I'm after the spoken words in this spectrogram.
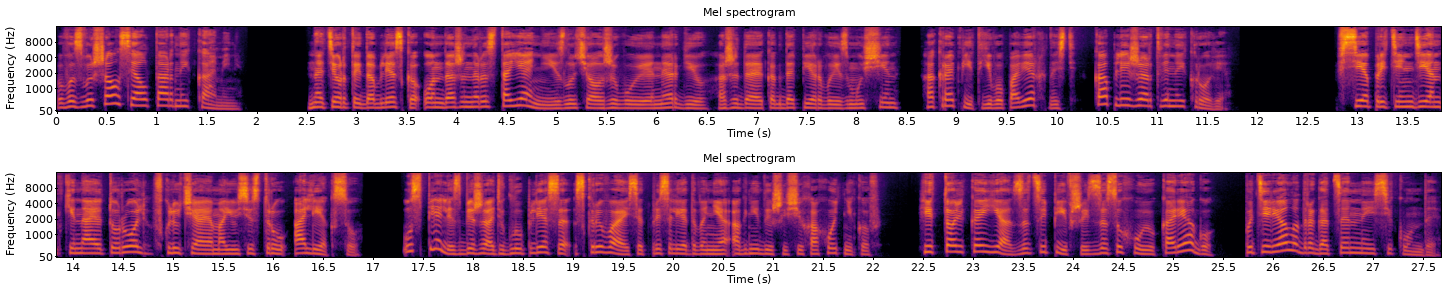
возвышался алтарный камень. Натертый до блеска, он даже на расстоянии излучал живую энергию, ожидая, когда первый из мужчин окропит его поверхность каплей жертвенной крови. Все претендентки на эту роль, включая мою сестру Алексу, успели сбежать вглубь леса, скрываясь от преследования огнедышащих охотников, и только я, зацепившись за сухую корягу, потеряла драгоценные секунды.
